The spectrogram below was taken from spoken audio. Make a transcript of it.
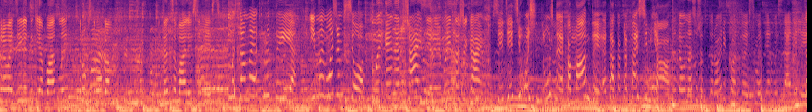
проводили такие батлы друг с другом и танцевали все вместе. Мы самые крутые, и мы можем все. Мы энерджайзеры, и мы зажигаем. Все дети очень дружные, команды, это как одна семья. Это у нас уже второй рекорд, то есть мы первый ставили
